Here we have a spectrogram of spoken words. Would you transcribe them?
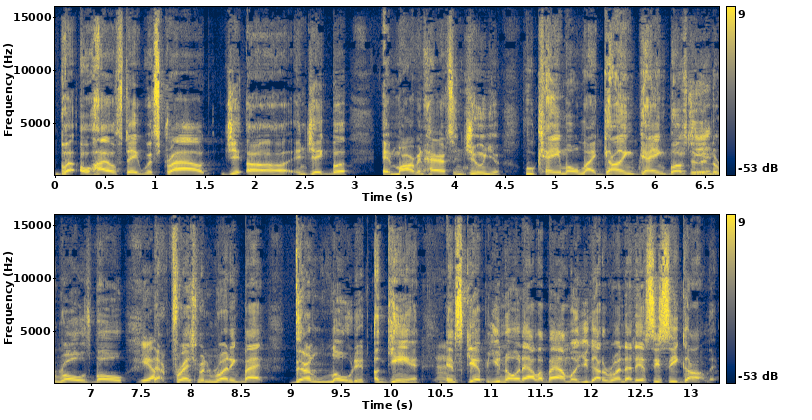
but Ohio State with Stroud uh, and Njigba and Marvin Harrison Jr., who came on like gang, gangbusters in the Rose Bowl, that freshman running back, they're loaded again. And Skip, you know, in Alabama, you got to run that SEC gauntlet.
